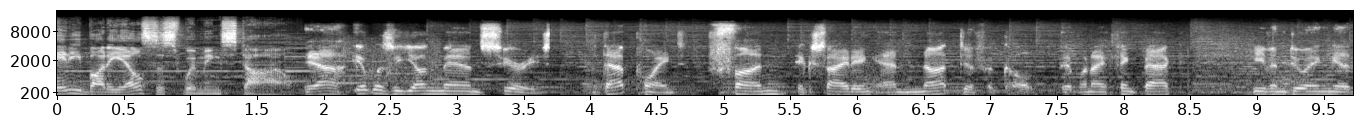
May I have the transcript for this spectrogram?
anybody else's swimming style. Yeah, it was a young man's series. At that point, fun, exciting, and not difficult. That when I think back, even doing it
